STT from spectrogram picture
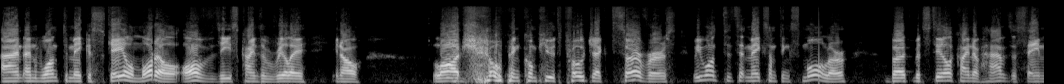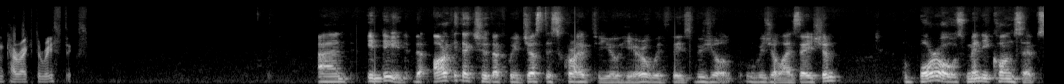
and and want to make a scale model of these kinds of really, you know, large open compute project servers. We want to make something smaller, but but still kind of have the same characteristics. And indeed, the architecture that we just described to you here with this visual visualization borrows many concepts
